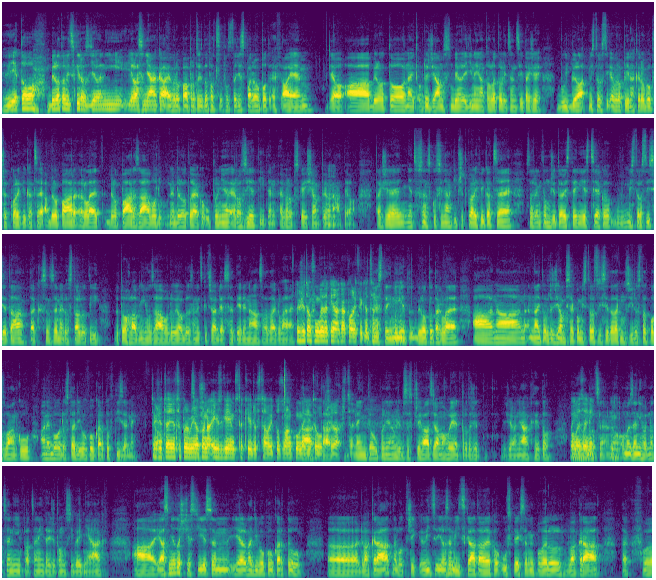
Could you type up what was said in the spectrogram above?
Je to, bylo to vždycky rozdělený, jela se nějaká Evropa, protože to v podstatě spadalo pod FIM, jo, a bylo to Night of the Jumps, byl jediný na tohleto licenci, takže buď byla mistrovství Evropy, na kterou byl předkvalifikace a bylo pár let, bylo pár závodů. Nebylo to jako úplně rozjetý, ten evropský šampionát, jo. Takže něco jsem zkusil, nějaký předkvalifikace, vzhledem k tomu, že to je stejný jezdci jako v mistrovství světa, tak jsem se nedostal do, tý, do toho hlavního závodu, jo. byl jsem vždycky třeba 10, 11 a takhle. Takže tam funguje taky nějaká kvalifikace. Úplně stejný, je, to- bylo to takhle a na Night of the Jumps jako mistrovství světa tak musíš dostat pozvánku anebo dostat divokou kartu v té zemi. Takže Jo. to je něco podobného jako na X Games, taky dostávají pozvánku, není to o přihlášce. Není to úplně jenom, že by se přihlásil a mohl jet, protože že jo, nějak je to Omezený. Hodnoce, no, omezený, hodnocený, placený, takže to musí být nějak. A já jsem měl to štěstí, že jsem jel na divokou kartu uh, dvakrát, nebo tři, víc, jel jsem víckrát, ale jako úspěch se mi povedl dvakrát, tak v uh,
